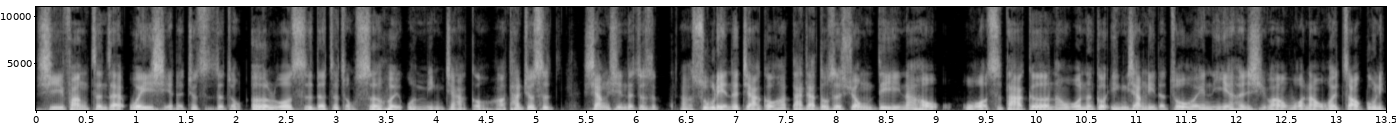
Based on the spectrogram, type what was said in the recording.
西方正在威胁的就是这种俄罗斯的这种社会文明架构，啊，他就是相信的就是啊苏联的架构啊，大家都是兄弟，然后我是大哥，那我能够影响你的作为，你也很喜欢我，那我会照顾你，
